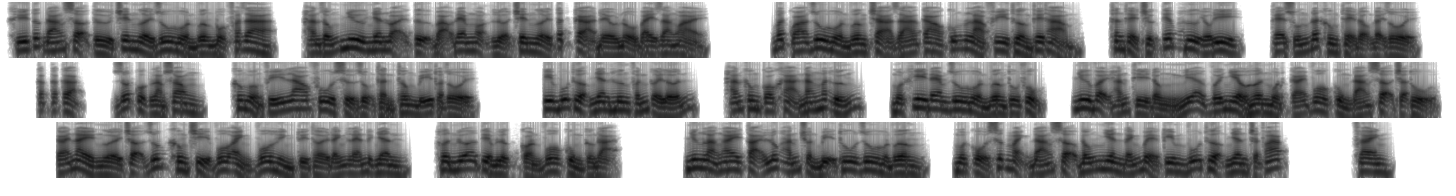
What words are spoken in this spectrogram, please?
khí tức đáng sợ từ trên người du hồn vương buộc phát ra, hắn giống như nhân loại tự bạo đem ngọn lửa trên người tất cả đều nổ bay ra ngoài. Bất quá du hồn vương trả giá cao cũng là phi thường thê thảm thân thể trực tiếp hư yếu đi, té xuống đất không thể động đậy rồi. Cắc cắc cắc rốt cuộc làm xong, không hưởng phí lao phu sử dụng thần thông bí thuật rồi. Kim vũ thượng nhân hưng phấn cười lớn, hắn không có khả năng mất hứng, một khi đem du hồn vương thu phục, như vậy hắn thì đồng nghĩa với nhiều hơn một cái vô cùng đáng sợ trợ thủ. Cái này người trợ giúp không chỉ vô ảnh vô hình tùy thời đánh lén địch nhân, hơn nữa tiềm lực còn vô cùng cường đại. Nhưng là ngay tại lúc hắn chuẩn bị thu du hồn vương, một cổ sức mạnh đáng sợ bỗng nhiên đánh bể kim vũ thượng nhân trận pháp. Phanh!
